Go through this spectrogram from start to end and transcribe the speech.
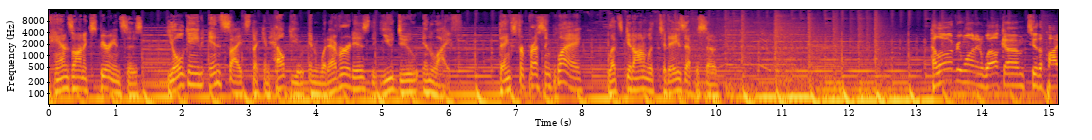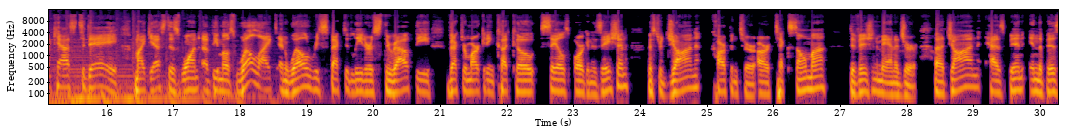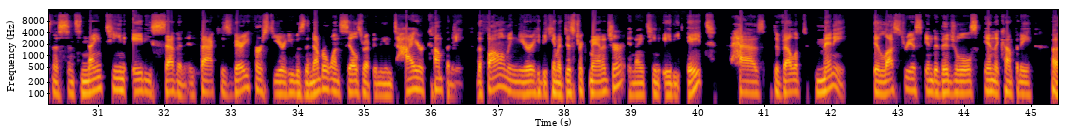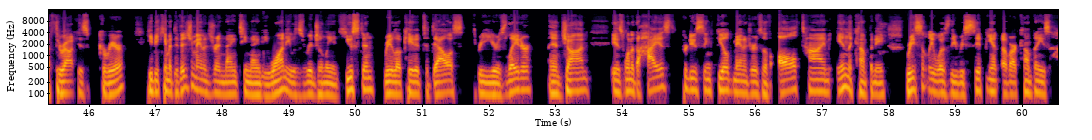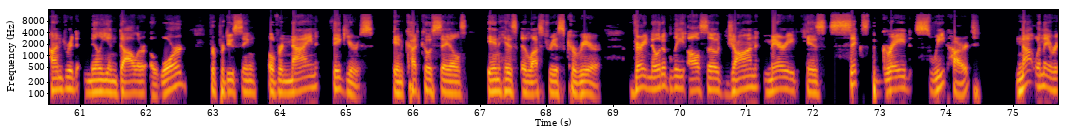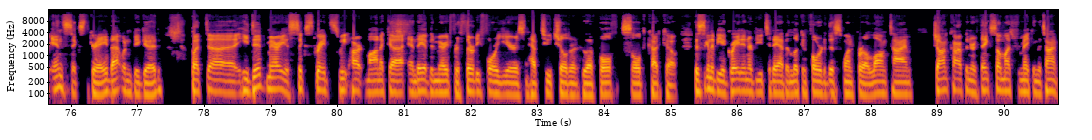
and hands on experiences, you'll gain insights that can help you in whatever it is that you do in life. Thanks for pressing play. Let's get on with today's episode. Hello, everyone, and welcome to the podcast today. My guest is one of the most well liked and well respected leaders throughout the Vector Marketing Cutco sales organization, Mr. John Carpenter, our Texoma division manager. Uh, John has been in the business since 1987. In fact, his very first year, he was the number one sales rep in the entire company. The following year, he became a district manager in 1988, has developed many illustrious individuals in the company uh, throughout his career. He became a division manager in 1991. He was originally in Houston, relocated to Dallas three years later. And John is one of the highest producing field managers of all time in the company. Recently was the recipient of our company's $100 million award for producing over nine figures in Cutco sales in his illustrious career. Very notably, also, John married his sixth grade sweetheart, not when they were in sixth grade. That wouldn't be good. But uh, he did marry his sixth grade sweetheart, Monica, and they have been married for 34 years and have two children who have both sold Cutco. This is going to be a great interview today. I've been looking forward to this one for a long time. John Carpenter, thanks so much for making the time.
